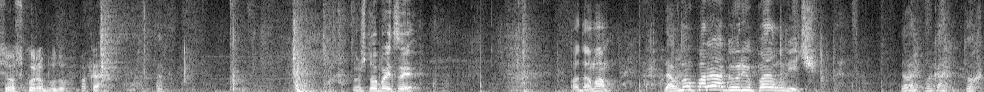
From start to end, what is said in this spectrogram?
Все, скоро буду. Пока. Ну что, бойцы, по домам? Давно пора, говорю, Павел Ильич. Давай, пока, Тох.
